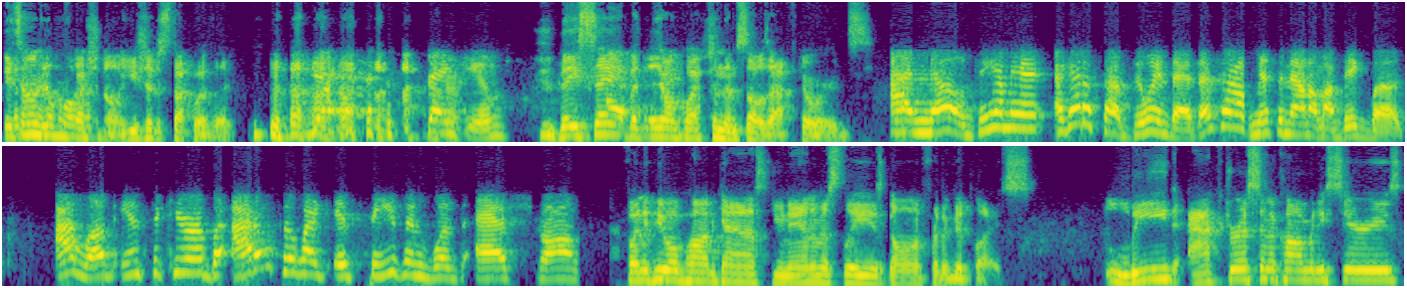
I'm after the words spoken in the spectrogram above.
It's unprofessional. You should have stuck with it. Thank you. they say it, but they don't question themselves afterwards. I know. Damn it. I gotta stop doing that. That's how I'm missing out on my big bucks. I love Insecure, but I don't feel like its season was as strong. Funny People podcast unanimously is going for the good place. Lead actress in a comedy series.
